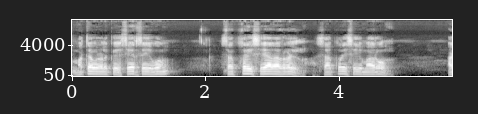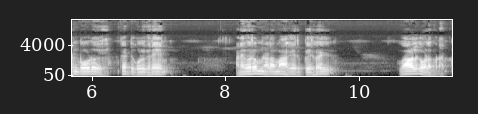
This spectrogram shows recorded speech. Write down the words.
மற்றவர்களுக்கு ஷேர் செய்யவும் சப்ஸ்கிரைப் செய்யாதவர்கள் சப்ஸ்கிரைப் செய்யுமாறும் அன்போடு கேட்டுக்கொள்கிறேன். அனைவரும் நலமாக இருப்பீர்கள். வாழ்க வளமுடன்.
